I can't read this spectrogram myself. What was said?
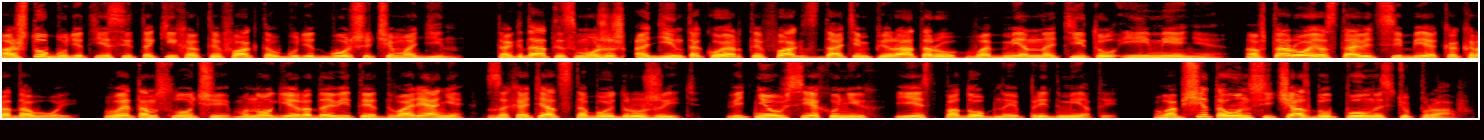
А что будет, если таких артефактов будет больше, чем один? Тогда ты сможешь один такой артефакт сдать императору в обмен на титул и имение, а второй оставить себе как родовой. В этом случае многие родовитые дворяне захотят с тобой дружить, ведь не у всех у них есть подобные предметы. Вообще-то он сейчас был полностью прав.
